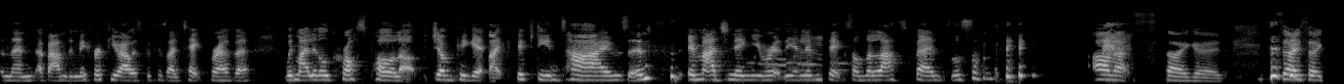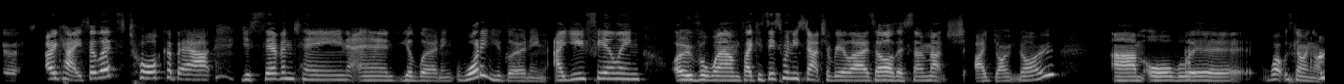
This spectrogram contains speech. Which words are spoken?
and then abandon me for a few hours because I'd take forever with my little cross pole up, jumping it like 15 times and imagining you were at the Olympics on the last fence or something. Oh, that's so good. So, so good. Okay, so let's talk about you're 17 and you're learning. What are you learning? Are you feeling overwhelmed? Like, is this when you start to realize, oh, there's so much I don't know? Um, or were, what was going on?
